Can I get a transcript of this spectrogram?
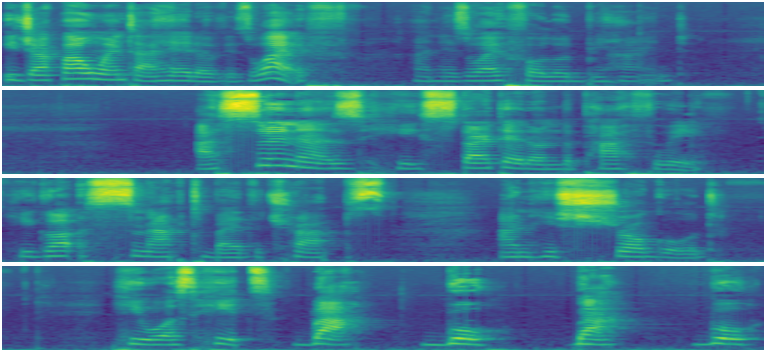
Ijapa went ahead of his wife, and his wife followed behind. As soon as he started on the pathway, he got snapped by the traps and he struggled. He was hit. Ba, bo, ba, bo.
